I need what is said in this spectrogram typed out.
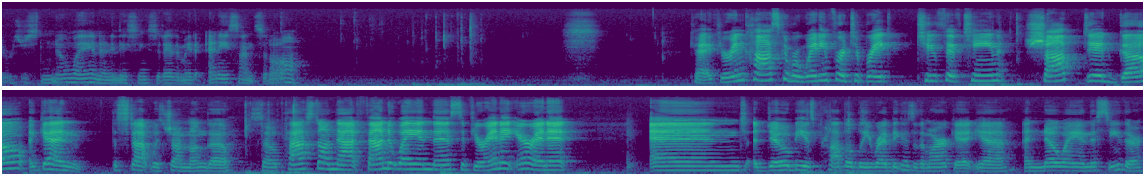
There was no way in any of these things today that made any sense at all. Okay, if you're in Costco, we're waiting for it to break 215. Shop did go. Again, the stop was John Mungo. So passed on that, found a way in this. If you're in it, you're in it. And Adobe is probably red because of the market, yeah. And no way in this either.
